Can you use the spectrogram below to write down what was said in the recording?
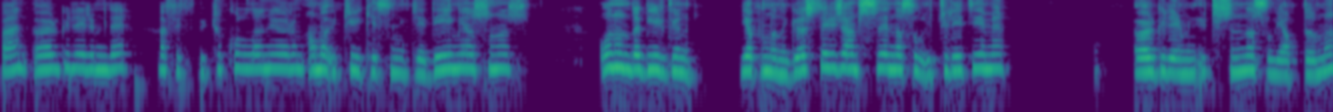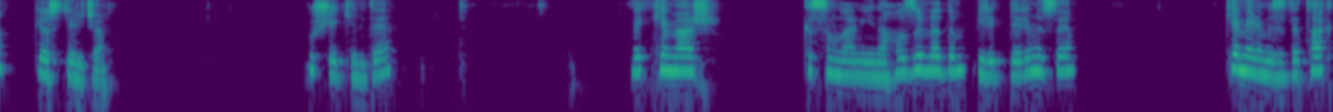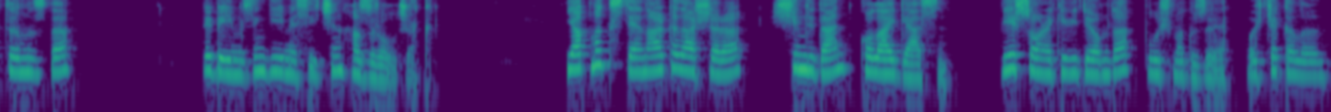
Ben örgülerimde hafif ütü kullanıyorum ama ütüyü kesinlikle değmiyorsunuz. Onun da bir gün yapımını göstereceğim size nasıl ütülediğimi. Örgülerimin ütüsünü nasıl yaptığımı göstereceğim. Bu şekilde ve kemer kısımlarını yine hazırladım biritlerimizi. Kemerimizi de taktığımızda bebeğimizin giymesi için hazır olacak. Yapmak isteyen arkadaşlara şimdiden kolay gelsin. Bir sonraki videomda buluşmak üzere. Hoşçakalın.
